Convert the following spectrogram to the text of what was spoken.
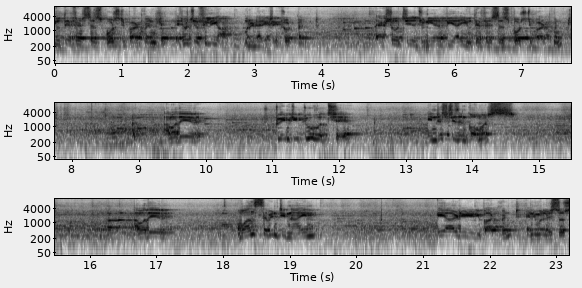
ইউথ অ্যাফেয়ার্স অ্যান্ড স্পোর্টস ডিপার্টমেন্টে এটা হচ্ছে ফিলিং আপ মানে ডাইরেক্ট রিক্রুটমেন্ট একশো হচ্ছে junior PI youth affairs and sports department আমাদের টোয়েন্টি টু হচ্ছে ইন্ডাস্ট্রিজ অ্যান্ড কমার্স আমাদের one seventy nine ARDD department animal resource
